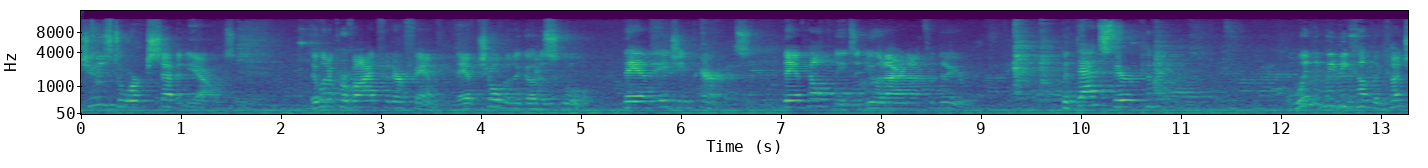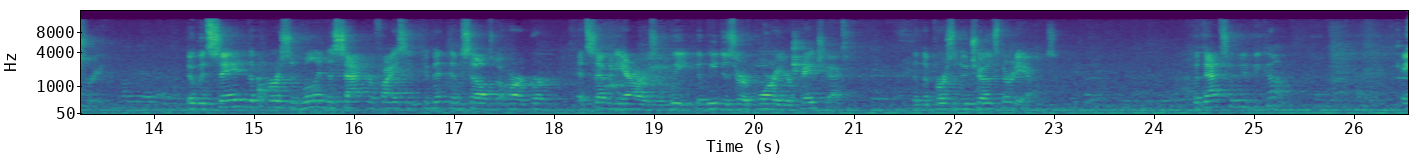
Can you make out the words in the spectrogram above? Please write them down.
choose to work 70 hours a week. They want to provide for their family. They have children to go to school. They have aging parents. They have health needs that you and I are not familiar with. But that's their commitment. When did we become the country that would say to the person willing to sacrifice and commit themselves to hard work at 70 hours a week that we deserve more of your paycheck than the person who chose 30 hours? But that's who we've become. A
